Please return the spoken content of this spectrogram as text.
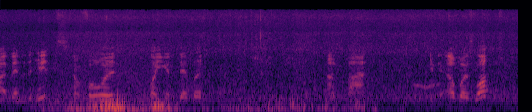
Alright, bend to the hips, come forward, like you're going to deadlift. Up back. Keep your elbows locked.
